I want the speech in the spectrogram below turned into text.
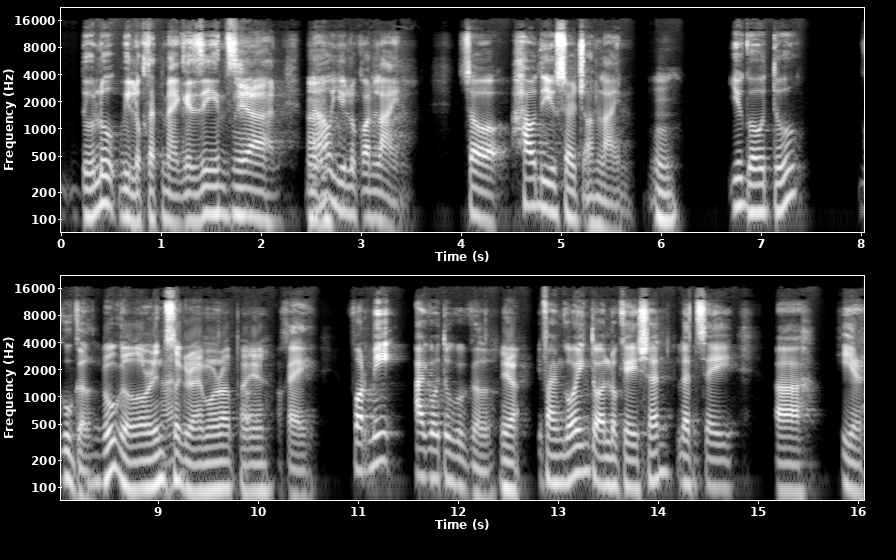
Dulu we looked at magazines. Yeah. Now you look online. So how do you search online? Mm. You go to Google. Google or Instagram or apa ya? Okay. For me, I go to Google. Yeah. If I'm going to a location, let's say, uh, here,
